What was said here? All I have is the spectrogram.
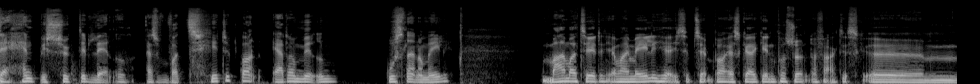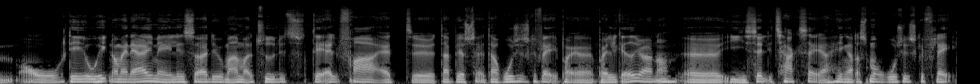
da han besøgte landet. Altså, hvor tætte bånd er der mellem Rusland og Mali? Meget, meget tæt. Jeg var i Mali her i september, og jeg skal igen på søndag faktisk. Øhm, og det er jo helt, når man er i Mali, så er det jo meget, meget tydeligt. Det er alt fra, at øh, der, bliver, der er russiske flag på, øh, på alle gadehjørner. Øh, i, selv i taxaer hænger der små russiske flag.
